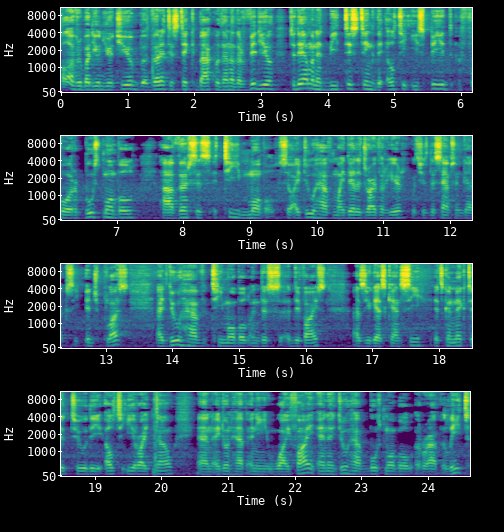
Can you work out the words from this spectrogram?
Hello everybody on YouTube, Varieties Teck back with another video. Today I'm going to be testing the LTE speed for Boost Mobile uh, versus T-Mobile. So I do have my daily driver here, which is the Samsung Galaxy Edge Plus. I do have T-Mobile on this device. As you guys can see, it's connected to the LTE right now and I don't have any Wi-Fi and I do have Boost Mobile Warp Elite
